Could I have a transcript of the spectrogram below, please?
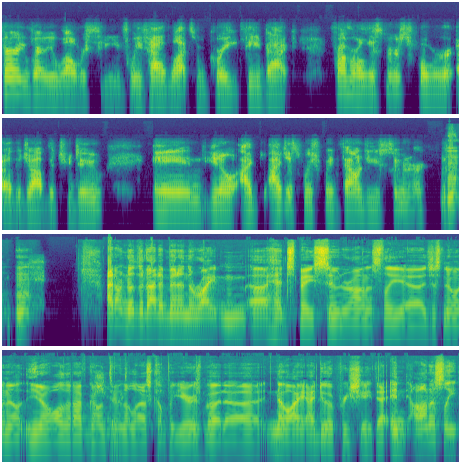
very, very well received. We've had lots of great feedback from our listeners for uh, the job that you do. And you know, I I just wish we'd found you sooner. I don't know that I'd have been in the right mm, uh, headspace sooner, honestly. Uh, just knowing all- you know all that I've gone through in the last couple of years, but uh, no, I, I do appreciate that. And honestly,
